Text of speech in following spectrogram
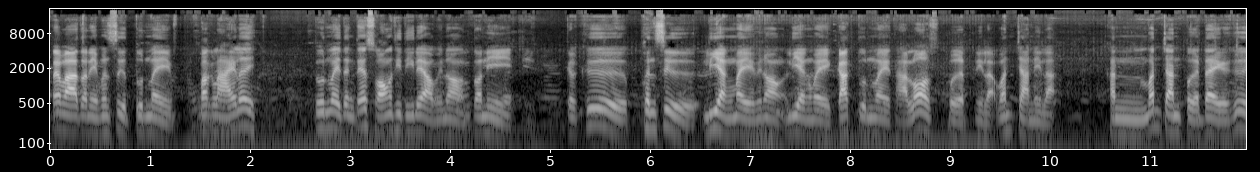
แต่ว่าตอนนี้เพิ่นสืบตุนใหม่บักหลายเลยตุนใหม่ตั้งแต่สองอาทิตย์ที่แล้วพี่น้องตอนนี้ก็คือเพิ่นซื้อเลี้ยงไว้พี่น้องเลี้ยงไว้กักตุนไว้ถ้ารอเปิดนี่แหละวันจันทร์นี่แหละ คันวันจันทร์เปิดได้ก็คือ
